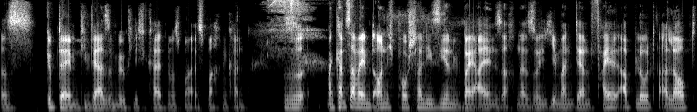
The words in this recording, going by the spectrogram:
Das gibt da eben diverse Möglichkeiten, was man alles machen kann. Also, man kann es aber eben auch nicht pauschalisieren wie bei allen Sachen. Also jemand, der einen File-Upload erlaubt,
